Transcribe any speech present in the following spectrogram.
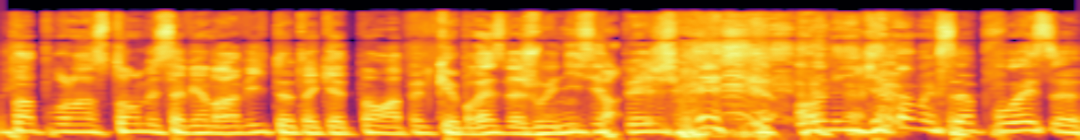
pas pour l'instant, mais ça viendra vite, ne t'inquiète pas. On rappelle que Brest va jouer Nice et le PSG en Ligue 1, donc ça pourrait se,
